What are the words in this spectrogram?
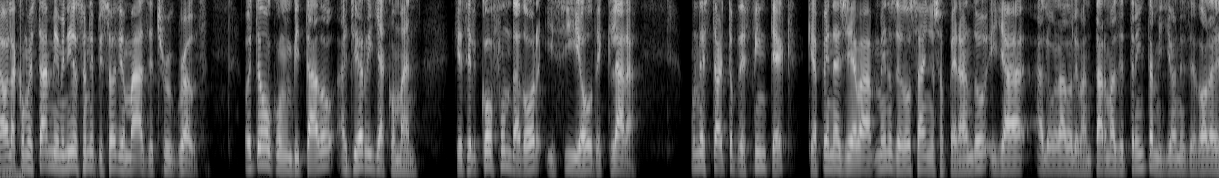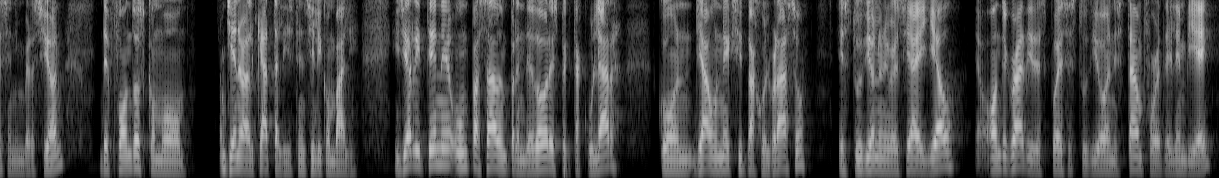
Hola, hola, ¿cómo están? Bienvenidos a un episodio más de True Growth. Hoy tengo como invitado a Jerry Yacomán, que es el cofundador y CEO de Clara, una startup de fintech que apenas lleva menos de dos años operando y ya ha logrado levantar más de 30 millones de dólares en inversión de fondos como General Catalyst en Silicon Valley. Y Jerry tiene un pasado emprendedor espectacular con ya un éxito bajo el brazo. Estudió en la Universidad de Yale, undergrad y después estudió en Stanford el MBA.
